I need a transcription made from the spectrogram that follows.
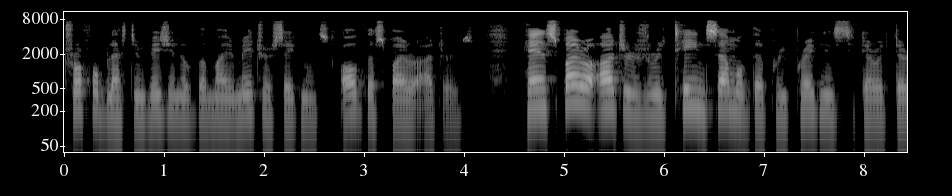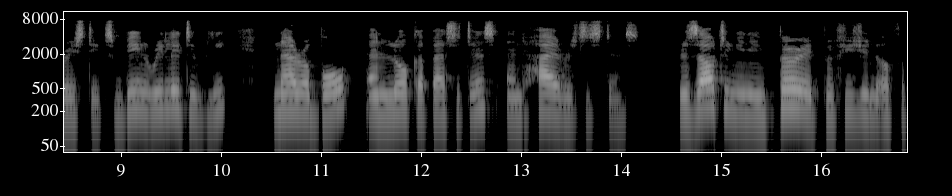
trophoblast invasion of the myometrial segments of the spiral arteries. Hence, spiral arteries retain some of their pre-pregnancy characteristics, being relatively narrow bore and low capacitance and high resistance resulting in impaired perfusion of the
